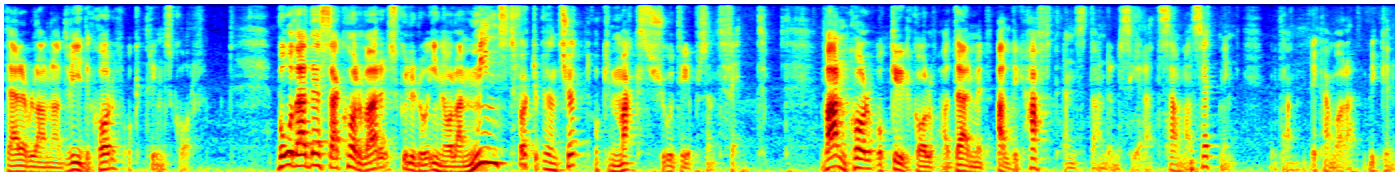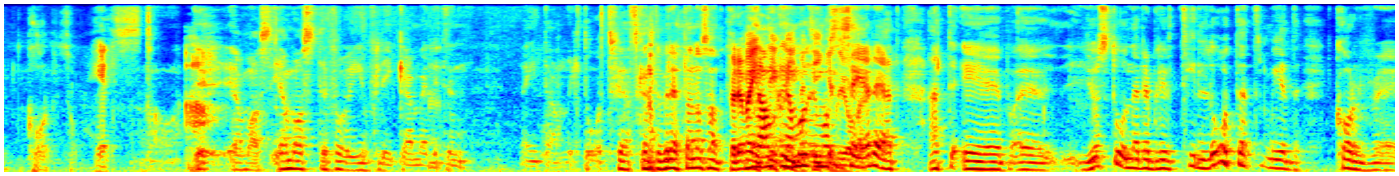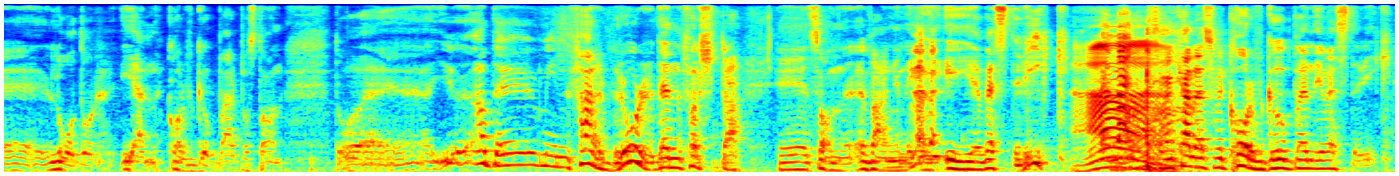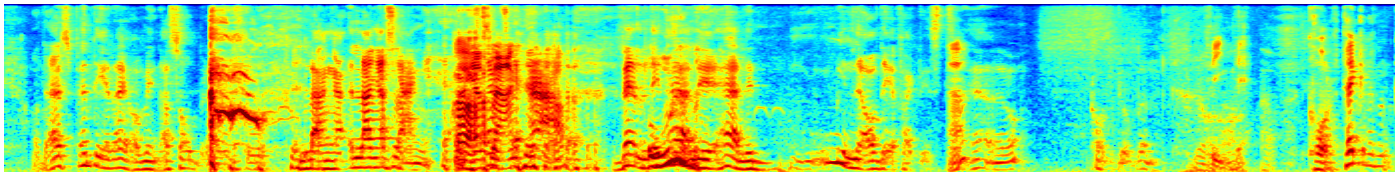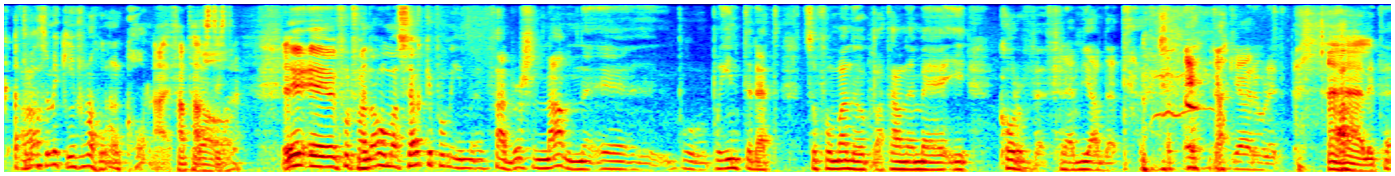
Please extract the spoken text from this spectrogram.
Där är bland annat wienerkorv och prinskorv. Båda dessa korvar skulle då innehålla minst 40% kött och max 23% fett. Varmkorv och grillkorv har därmed aldrig haft en standardiserad sammansättning. Utan det kan vara vilken korv som helst. Det, jag, måste, jag måste få inflika med en liten, nej inte anekdot, för jag ska inte berätta något sånt. För det var inte jag, i jag, jag måste säga det att, att eh, eh, just då när det blev tillåtet med korvlådor igen, korvgubbar på stan. Då eh, hade min farbror den första eh, sån vagn i, i Västervik. Ah. Så han kallades för korvgubben i Västervik. Och där spenderar jag mina somrar. Langa, langa slang. Langa slang. ja. Väldigt härlig, härlig minne av det faktiskt. Ja. Ja. Korvgubben. Fint det. Korv. Tänk att att det var så mycket information om korv. Nej, fantastiskt. Eh, eh, fortfarande, om man söker på min farbrors namn eh, på, på internet så får man upp att han är med i Korvfrämjandet. det tycker jag är roligt. Ja. Härligt.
